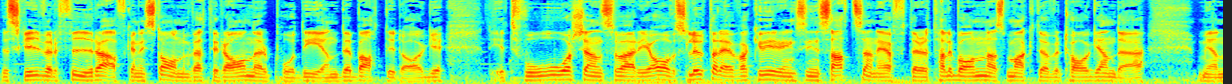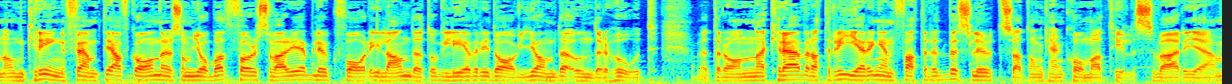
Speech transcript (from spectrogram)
Det skriver fyra Afghanistan-veteraner på DN Debatt idag. Det är två år sedan Sverige avslutade evakueringsinsatsen efter talibanernas maktövertagande. Men omkring 50 afghaner som jobbat för Sverige blev kvar i landet och lever idag gömda under hot. Veteranerna kräver att regeringen fattar ett beslut så att de kan komma till Sverige.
